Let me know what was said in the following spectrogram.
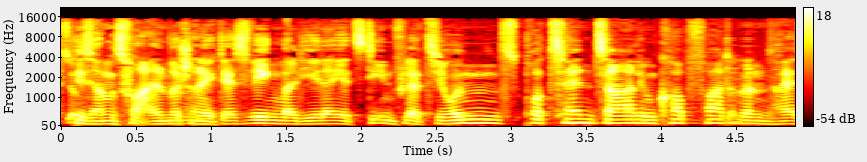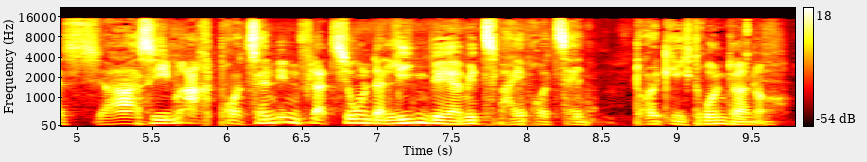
so. die sagen es vor allem wahrscheinlich deswegen, weil jeder jetzt die Inflationsprozentzahl im Kopf hat und dann heißt ja sieben, acht Prozent Inflation, da liegen wir ja mit zwei Prozent deutlich drunter noch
